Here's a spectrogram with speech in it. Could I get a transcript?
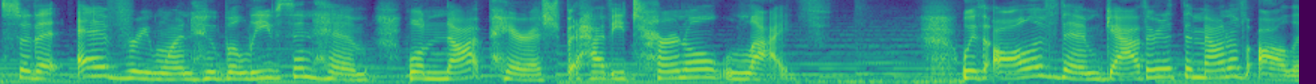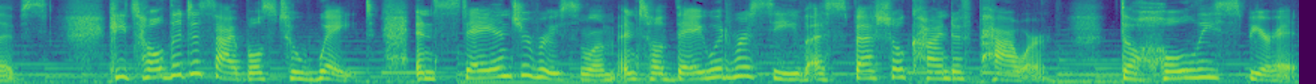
so that everyone who believes in him will not perish but have eternal life. With all of them gathered at the Mount of Olives, he told the disciples to wait and stay in Jerusalem until they would receive a special kind of power, the Holy Spirit,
